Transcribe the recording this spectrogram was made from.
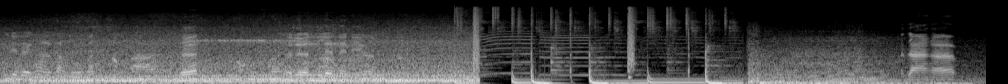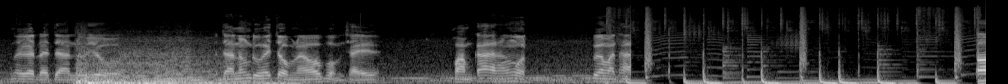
มึงจะเดินข้ามฝั่งโน้นปะเดินเดี๋ยวเดินเล่นในนี้ก่อนอาจารย์ครับถ้าเกิดอาจารย์ดูอยู่ อาจารย์ต้องดูให้จบนะว่าผมใช้ความกล้าทั้งหมดเพื่อมาทาก็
